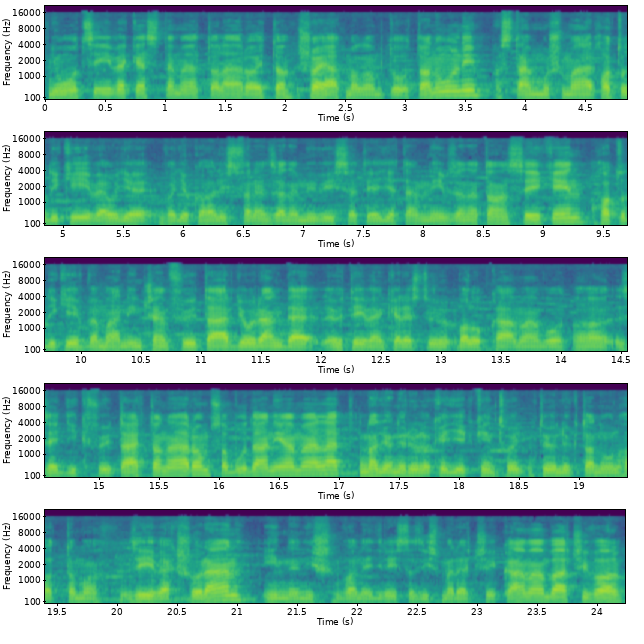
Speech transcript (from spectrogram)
8 éve kezdtem el talán rajta saját magamtól tanulni, aztán most már hatodik éve ugye vagyok a Liszt Ferenc Zeneművészeti Egyetem névzene tanszékén. Hatodik évben már nincsen főtárgyóránk, de öt éven keresztül Balogh Kálmán volt az egyik főtártanárom, Szabó Dániel mellett. Nagyon örülök egyébként, hogy tőlük tanulhattam az évek során. Innen is van egy rész az ismerettség Kálmán bácsival.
